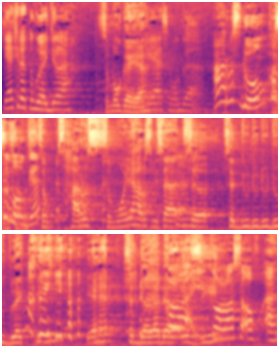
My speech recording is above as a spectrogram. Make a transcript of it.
ya kita tunggu aja lah Semoga ya. ya semoga harus dong Harus, semoga harus, se- harus semuanya harus bisa se sedudu-dudu Blackpink ya kan sedala Iya. kalau dala Izzy kalau se ah,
